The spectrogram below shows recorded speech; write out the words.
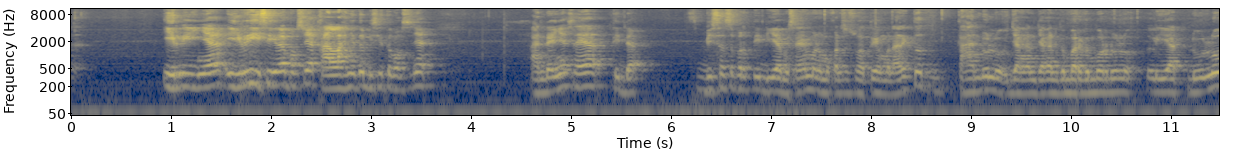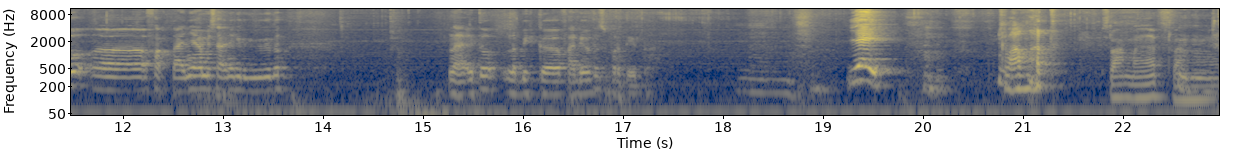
eh, irinya iri sih lah maksudnya kalahnya tuh di situ. Maksudnya andainya saya tidak bisa seperti dia misalnya menemukan sesuatu yang menarik tuh tahan dulu jangan jangan gembar-gembor dulu lihat dulu eh, faktanya misalnya gitu-gitu tuh nah itu lebih ke Fadil tuh seperti itu yay Selamat. selamat selamat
